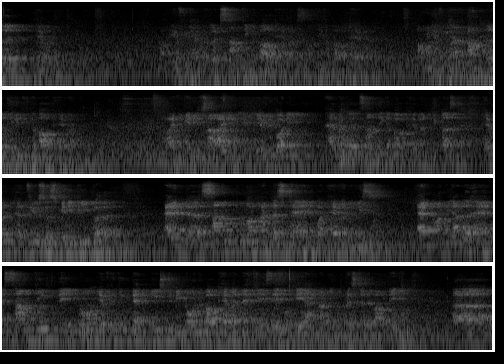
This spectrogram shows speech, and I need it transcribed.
heaven? How many of you have heard something about heaven? Something about heaven? How many of you have not heard anything about heaven? So I think it is, I think everybody have heard something about heaven because heaven confuses many people and uh, some do not understand what heaven is. And on the other hand, some think they know everything that needs to be known about heaven and they say, okay, I'm not interested about it. Uh,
